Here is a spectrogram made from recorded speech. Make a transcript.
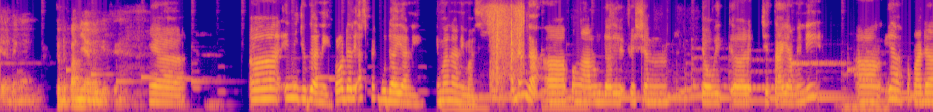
ya dengan ke depannya begitu. Ya. Uh, ini juga nih, kalau dari aspek budaya nih, gimana nih Mas? Ada nggak uh, pengaruh dari fashion show week uh, Citayam ini uh, ya kepada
